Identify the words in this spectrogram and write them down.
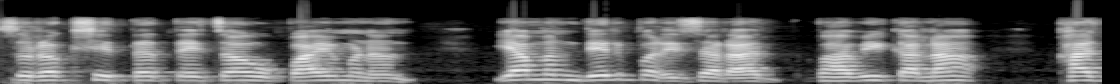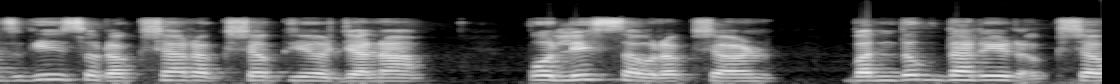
सुरक्षिततेचा उपाय म्हणून या मंदिर परिसरात भाविकांना खाजगी सुरक्षा रक्षक योजना पोलीस संरक्षण बंदूकधारी रक्षक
